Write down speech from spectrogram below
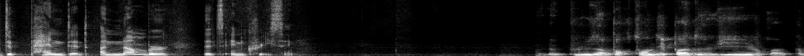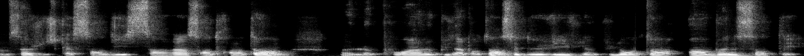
dependent, a number that's increasing. Le plus important n'est pas de vivre comme ça jusqu'à 110, 120, 130 ans. Le point le plus important, c'est de vivre le plus longtemps en bonne santé,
